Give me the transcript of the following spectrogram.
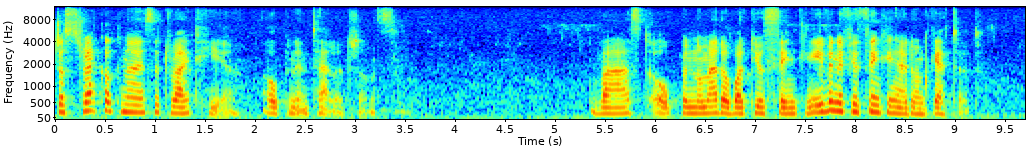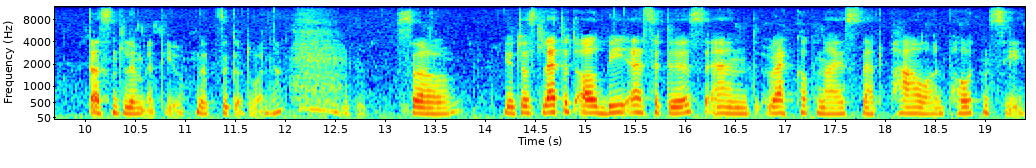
just recognize it right here, open intelligence vast, open, no matter what you're thinking. Even if you're thinking, I don't get it. Doesn't limit you. That's a good one. Huh? so you just let it all be as it is and recognize that power and potency.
